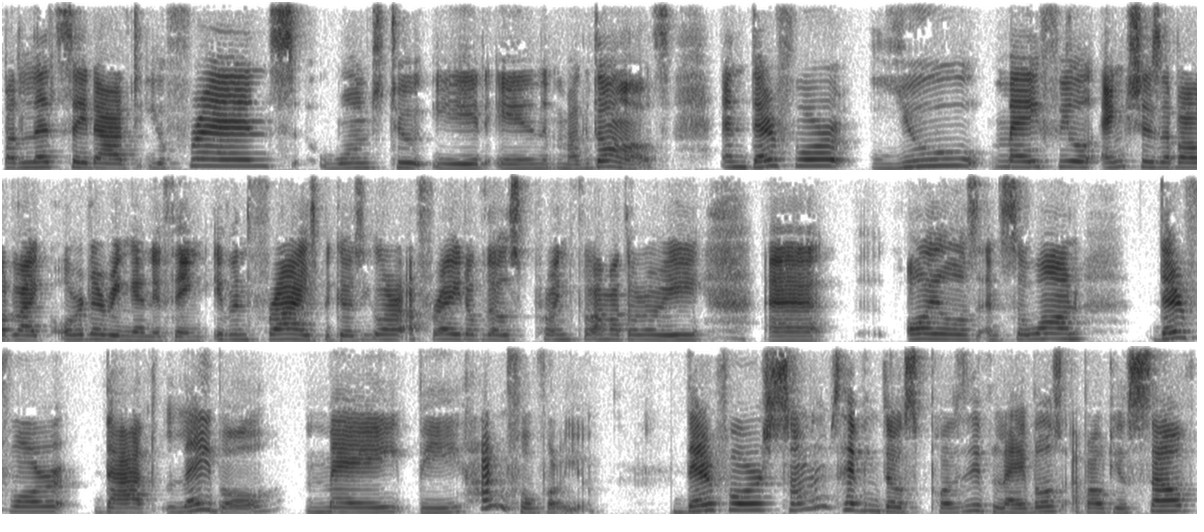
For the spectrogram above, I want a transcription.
But let's say that your friends want to eat in McDonald's and therefore you may feel anxious about like ordering anything, even fries, because you are afraid of those pro-inflammatory uh, oils, and so on. Therefore, that label may be harmful for you. Therefore, sometimes having those positive labels about yourself,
